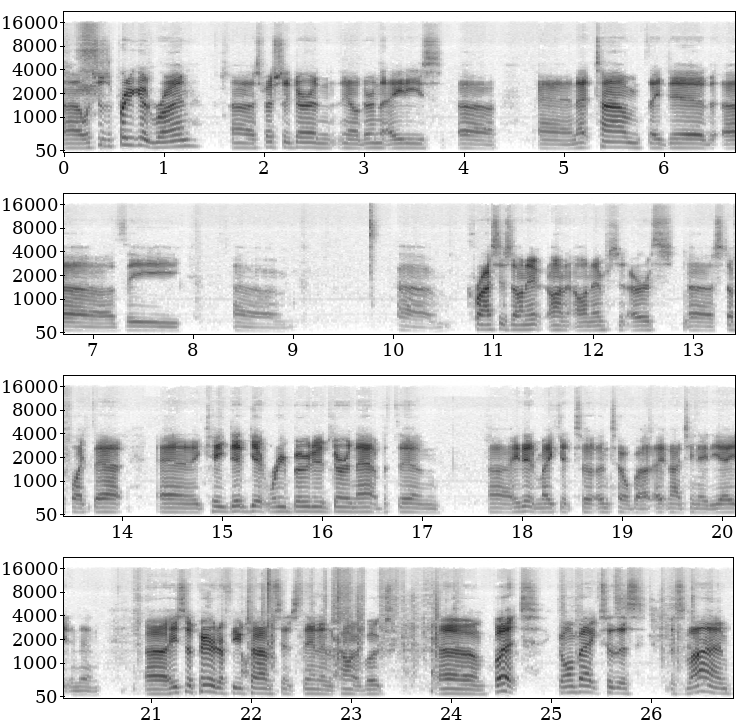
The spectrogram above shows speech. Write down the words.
uh, which was a pretty good run, uh, especially during you know during the 80s. Uh, and that time they did uh, the um, um Crisis on it on on Infinite Earths uh, stuff like that, and he, did get rebooted during that, but then uh, he didn't make it to until about 1988, and then uh, he's appeared a few times since then in the comic books. Um, but going back to this this line,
